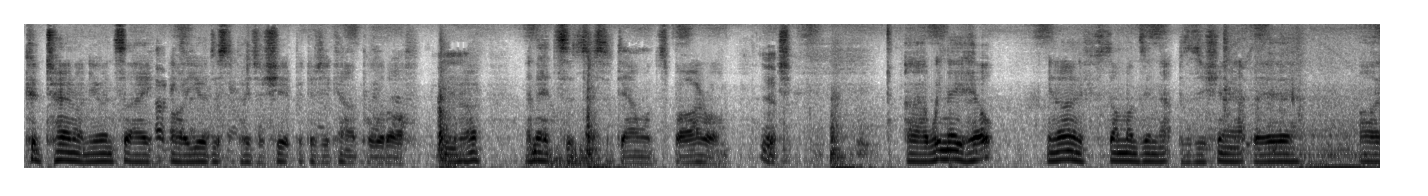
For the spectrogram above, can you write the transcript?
could turn on you and say oh you're just a piece of shit because you can't pull it off you know and that's it's just a downward spiral Yeah. which uh, we need help you know if someone's in that position out there I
